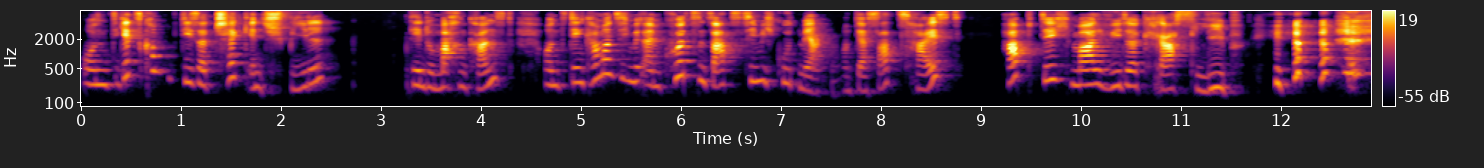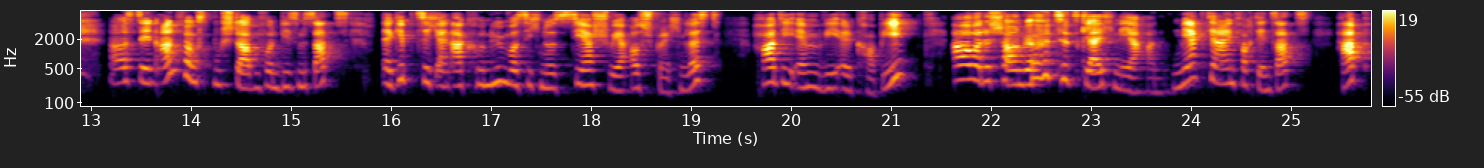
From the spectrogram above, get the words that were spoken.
Und jetzt kommt dieser Check ins Spiel, den du machen kannst. Und den kann man sich mit einem kurzen Satz ziemlich gut merken. Und der Satz heißt, hab dich mal wieder krass lieb. Aus den Anfangsbuchstaben von diesem Satz ergibt sich ein Akronym, was sich nur sehr schwer aussprechen lässt. HDMWLKB. Aber das schauen wir uns jetzt gleich näher an. Merkt ihr einfach den Satz, hab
